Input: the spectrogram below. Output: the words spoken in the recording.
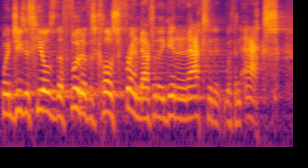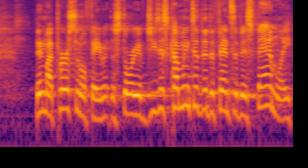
when Jesus heals the foot of his close friend after they get in an accident with an axe. Then, my personal favorite, the story of Jesus coming to the defense of his family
